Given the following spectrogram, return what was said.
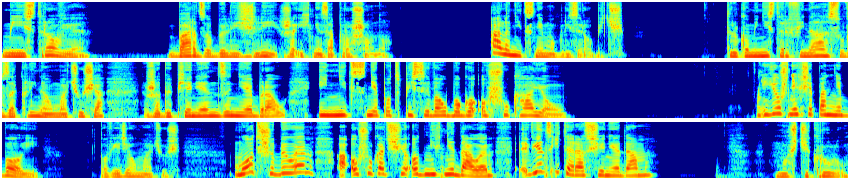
Ministrowie bardzo byli źli, że ich nie zaproszono, ale nic nie mogli zrobić. Tylko minister finansów zaklinał Maciusia, żeby pieniędzy nie brał i nic nie podpisywał, bo go oszukają. Już niech się pan nie boi, powiedział Maciuś. Młodszy byłem, a oszukać się od nich nie dałem, więc i teraz się nie dam. Mości królu,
